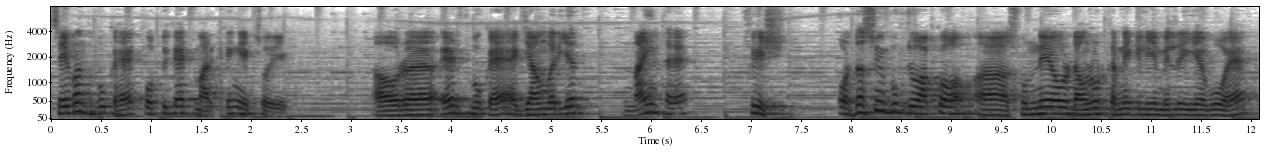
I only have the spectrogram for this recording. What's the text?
सेवन्थ बुक है कॉपी कैट मार्केटिंग 101 और एट्थ बुक है एग्ज़ाम वरियर नाइन्थ है फ़िश। और दसवीं बुक जो आपको सुनने और डाउनलोड करने के लिए मिल रही है, वो है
